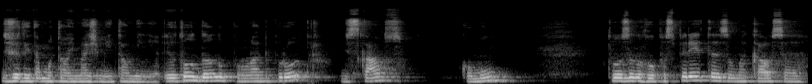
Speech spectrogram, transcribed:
Deixa eu tentar montar uma imagem mental minha. Eu tô andando por um lado e por outro, descalço, comum. Tô usando roupas pretas, uma calça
